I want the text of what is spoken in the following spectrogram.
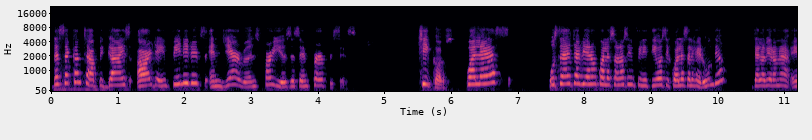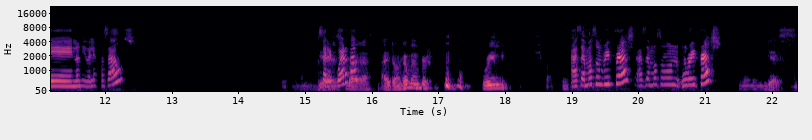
the second topic, guys, are the infinitives and gerunds for uses and purposes. Chicos, ¿cuál es? ¿Ustedes ya vieron cuáles son los infinitivos y cuál es el gerundio? ¿Ya lo vieron eh, en los niveles pasados? ¿Se yes, recuerdan? but I don't remember, really, ¿Hacemos un refresh? ¿Hacemos un, un refresh? yes.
